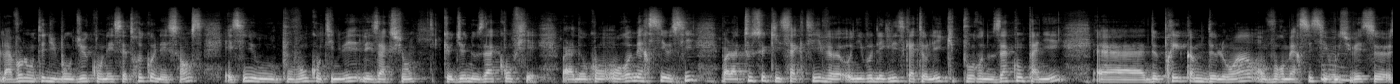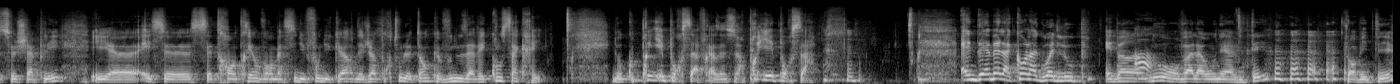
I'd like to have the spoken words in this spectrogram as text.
la volonté du bon Dieu qu'on ait cette reconnaissance. Et si nous pouvons continuer les actions que Dieu nous a confiées. Voilà donc on, on remercie aussi voilà tous ceux qui s'activent euh, au niveau de l'Église catholique pour nous accompagner euh, de près comme de loin. On vous remercie si vous suivez ce, ce chapelet et, euh, et ce- cette rentrée. On vous remercie du fond du cœur déjà pour tout le temps que vous nous avez consacré. Donc priez pour ça, frères et sœurs, priez pour ça. NDML à quand la Guadeloupe? Eh ben nous on va là où on est invité. J'ai envie de dire.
